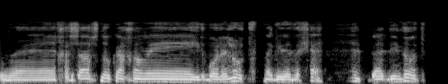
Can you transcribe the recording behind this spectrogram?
וחששנו ככה מהתבוללות, נגיד את זה בעדינות.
